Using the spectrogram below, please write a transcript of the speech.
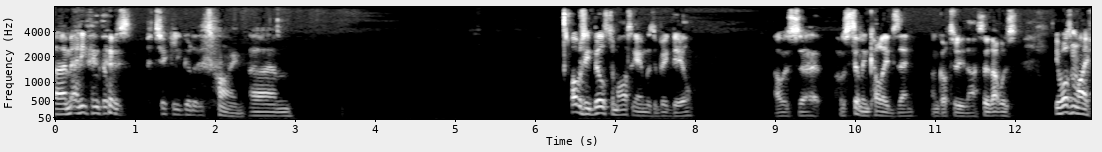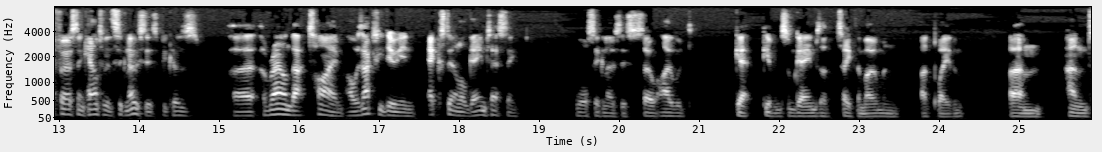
Um, anything that was particularly good at the time. Um, obviously, Bill's Tomato Game was a big deal. I was uh, I was still in college then and got to do that. So that was it wasn't my first encounter with Psygnosis because uh, around that time I was actually doing external game testing for Psygnosis. So I would get given some games, I'd take them home and I'd play them um, and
